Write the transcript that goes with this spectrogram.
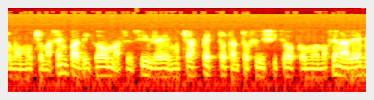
somos mucho más empáticos, más sensibles en muchos aspectos, tanto físicos como emocionales,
